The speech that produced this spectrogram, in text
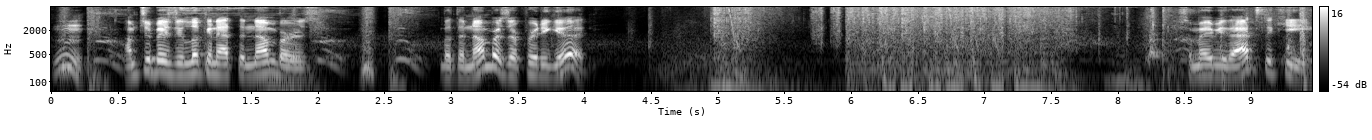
Hmm. I'm too busy looking at the numbers, but the numbers are pretty good. So maybe that's the key.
